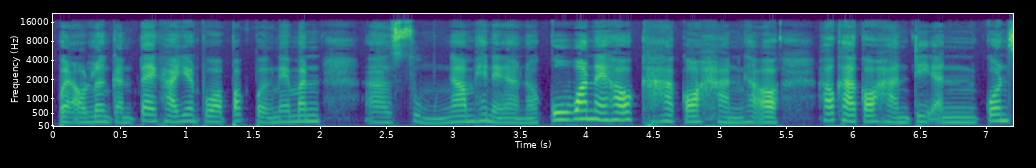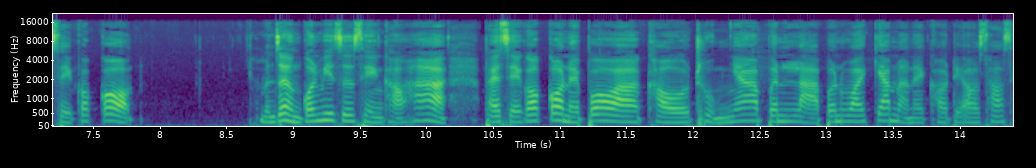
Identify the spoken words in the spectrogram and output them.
เปิ้นเอาเรื่องกันเตะค่ะย้อนเพราะว่าปักเปิงในมันอ่าสุ่มงามให้ไหนน่ะเนาะกูว่าในเฮาคาก็หันค่ะอ๋อเฮาคาก็หันที่อันก้นเสก็ก็ มันจะถึงก้นมีชื่อเสียงเขาห้าภายเสก็ก้อนในเพราะว่าเขาถุงหญ้าเปิ้นหลาเปิ้นว่าแก้มหนัในเขาได้เอาเศร้าเส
